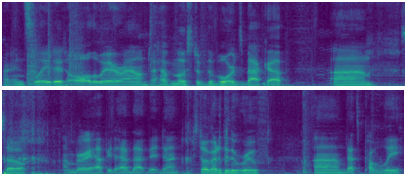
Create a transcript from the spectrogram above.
are insulated all the way around. I have most of the boards back up, um, so I'm very happy to have that bit done. Still got to do the roof. Um, that's probably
